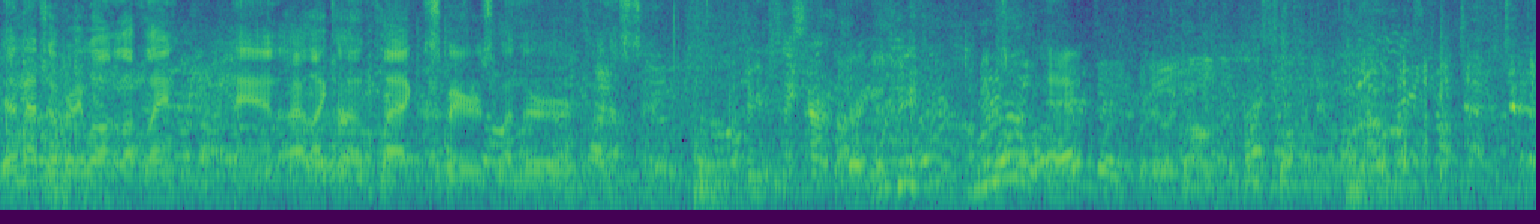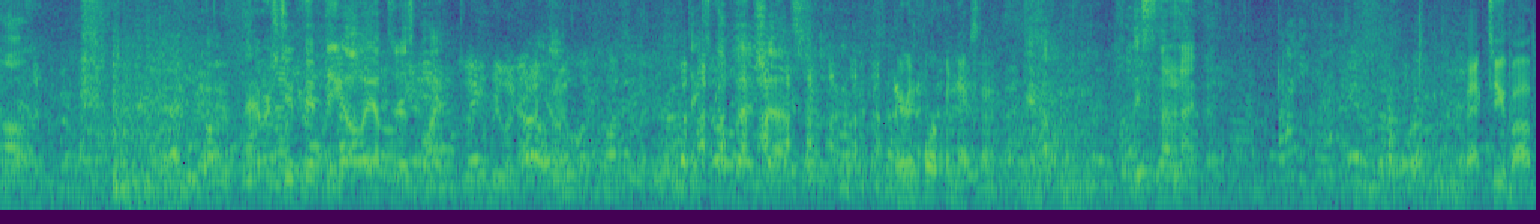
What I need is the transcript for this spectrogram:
Didn't match up very well in the left lane, and I like to flag spares when they're unnecessary. Very good. Oh. Average 250 all the way up to this point. You know, takes a couple bad shots. Carry the four pin next time. Yeah. At least it's not a nine pin. Back to you, Bob.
